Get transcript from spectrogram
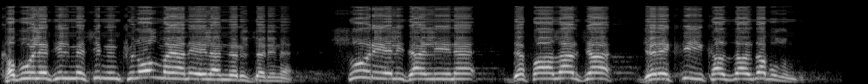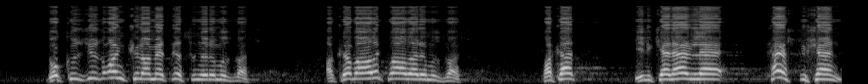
kabul edilmesi mümkün olmayan eylemler üzerine Suriye liderliğine defalarca gerekli ikazlarda bulunduk. 910 kilometre sınırımız var. Akrabalık bağlarımız var. Fakat ilkelerle ters düşen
